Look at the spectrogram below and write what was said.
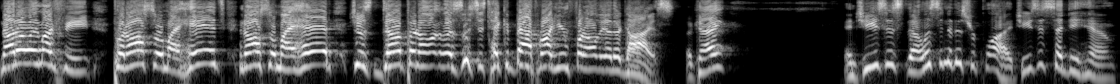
Not only my feet, but also my hands and also my head. Just dump it all. Let's, let's just take a bath right here in front of all the other guys. Okay? And Jesus, now listen to this reply. Jesus said to him,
